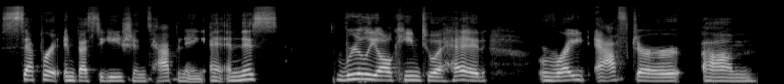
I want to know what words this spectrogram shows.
separate investigations happening. And, and this really all came to a head right after. Um,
